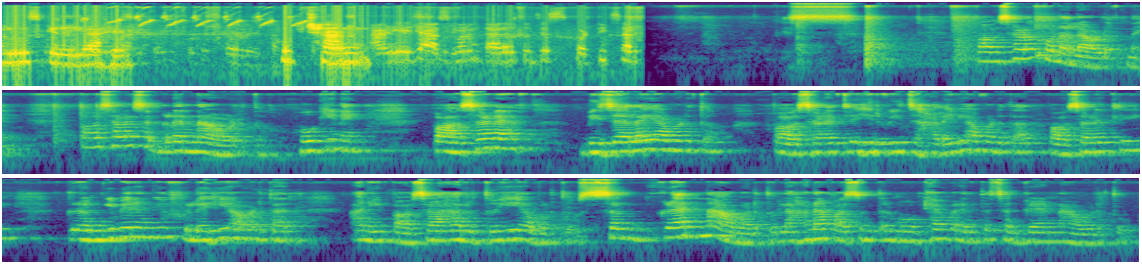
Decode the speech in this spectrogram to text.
यूज केलेले आहे. खूप छान. आणि जे आसमान ताराचं जे स्फटिक सारखं पावसाळा कोणाला आवडत नाही. पावसाळा सगळ्यांना आवडतो. हो की नाही? पावसाळ्यात भिजायलाही आवडतं. पावसाळ्यातली हिरवी झाडंही आवडतात. पावसाळ्यातली रंगीबेरंगी फुलंही आवडतात. आणि पावसाळा हा ऋतूही आवडतो. सगळ्यांना आवडतो. लहानापासून तर मोठ्यापर्यंत सगळ्यांना आवडतो.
